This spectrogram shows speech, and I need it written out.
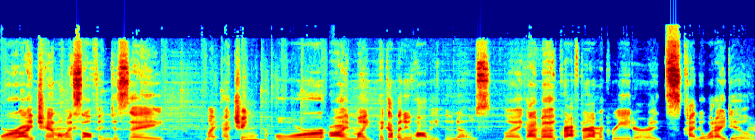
or I channel myself into say my etching, or I might pick up a new hobby. Who knows? Like I'm a crafter, I'm a creator. It's kind of what I do.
